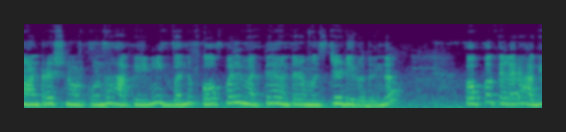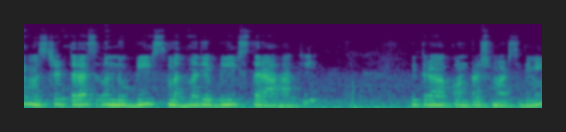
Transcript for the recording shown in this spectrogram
ಕಾಂಟ್ರಾಸ್ಟ್ ನೋಡಿಕೊಂಡು ಹಾಕಿದ್ದೀನಿ ಇದು ಬಂದು ಪರ್ಪಲ್ ಮತ್ತೆ ಒಂಥರ ಮಸ್ಟರ್ಡ್ ಇರೋದ್ರಿಂದ. ಪರ್ಪಲ್ ಕಲರ್ ಹಾಗೆ ಮಸ್ಟರ್ಡ್ ಥರ ಒಂದು ಬೀಡ್ಸ್ ಮಧ್ಯ ಮಧ್ಯ ಬೀಡ್ಸ್ ಥರ ಹಾಕಿ ಈ ಥರ ಕಾಂಟ್ರಾಸ್ಟ್ ಮಾಡಿಸಿದ್ದೀನಿ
